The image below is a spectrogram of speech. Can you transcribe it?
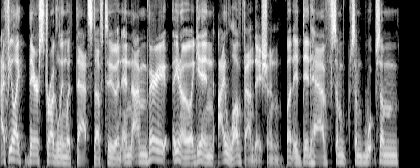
I feel like they're struggling with that stuff too. And, and I'm very, you know, again, I love Foundation, but it did have some, some, some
